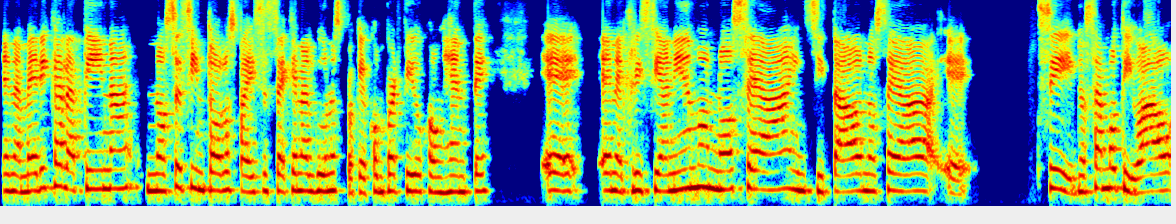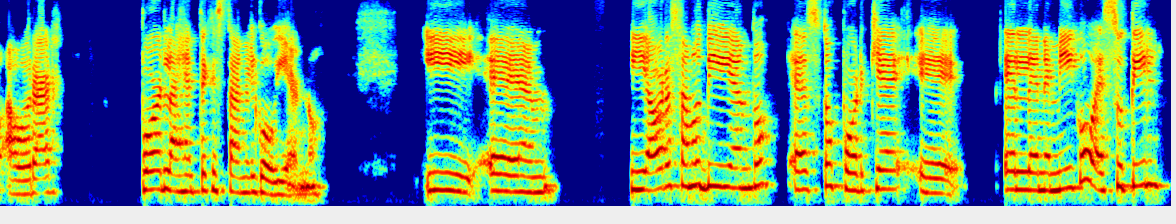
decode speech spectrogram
en América Latina, no sé si en todos los países, sé que en algunos porque he compartido con gente, eh, en el cristianismo no se ha incitado, no se ha, eh, sí, no se ha motivado a orar por la gente que está en el gobierno. Y em, y ahora estamos viviendo esto porque eh, el enemigo es sutil,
